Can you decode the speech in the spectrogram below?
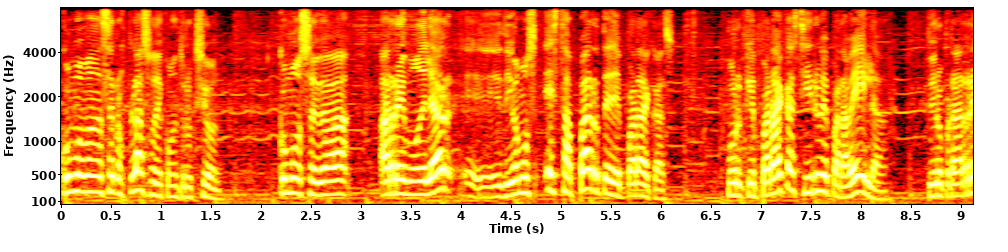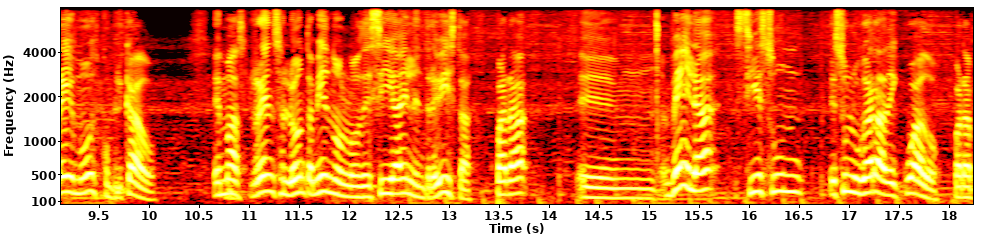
cómo van a ser los plazos de construcción, cómo se va a remodelar, eh, digamos, esta parte de Paracas, porque Paracas sirve para vela, pero para remo es complicado. Es más, Renzo León también nos lo decía en la entrevista, para eh, vela sí es un, es un lugar adecuado para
